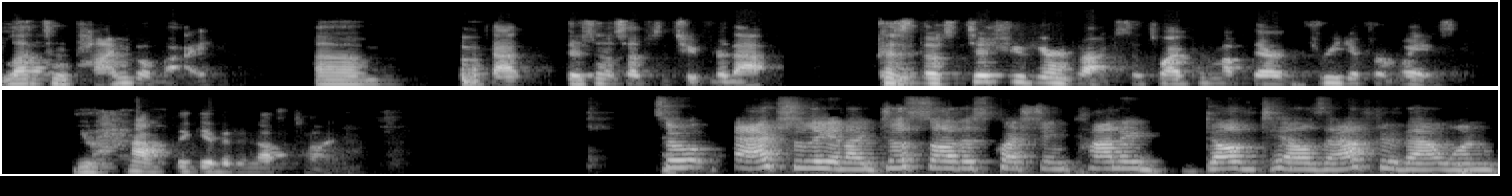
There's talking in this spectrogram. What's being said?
let some time go by. Um, that there's no substitute for that because those tissue hearing tracts, that's why I put them up there three different ways. You have to give it enough time. So actually, and I just saw this question kind of dovetails after that one.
